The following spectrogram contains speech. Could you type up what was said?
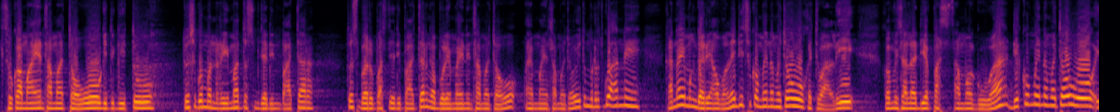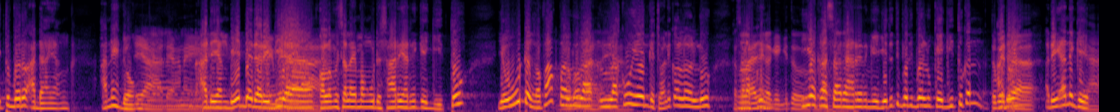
suka main sama cowok gitu-gitu. Terus gue menerima terus menjadiin pacar. Terus baru pas jadi pacar nggak boleh mainin sama cowok, eh, main sama cowok itu menurut gua aneh. Karena emang dari awalnya dia suka main sama cowok kecuali kalau misalnya dia pas sama gua, dia kok main sama cowok, itu baru ada yang aneh dong. Iya, ada yang aneh. Ada yang beda dari Yang dia. Kalau misalnya emang udah sehari-hari kayak gitu, ya udah nggak apa-apa lu, la- lu iya. lakuin kecuali kalau lu ngelakuin- kayak gitu. Iya, keseharian kayak gitu tiba-tiba lu kayak gitu kan Itu ada yang, ada yang aneh kayak Ya.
